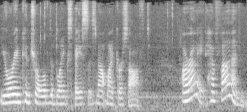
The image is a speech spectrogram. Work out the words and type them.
You're in control of the blank spaces, not Microsoft. All right, have fun.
